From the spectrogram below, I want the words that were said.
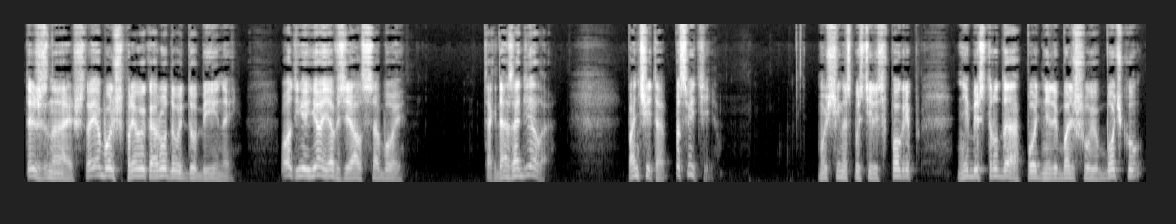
Ты ж знаешь, что я больше привык орудовать дубиной. Вот ее я взял с собой. Тогда за дело. Панчита, посвети. Мужчины спустились в погреб, не без труда подняли большую бочку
